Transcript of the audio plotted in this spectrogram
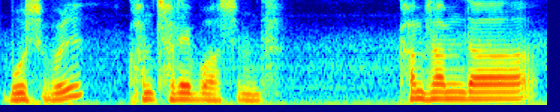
모습을 관찰해 보았습니다. 감사합니다.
